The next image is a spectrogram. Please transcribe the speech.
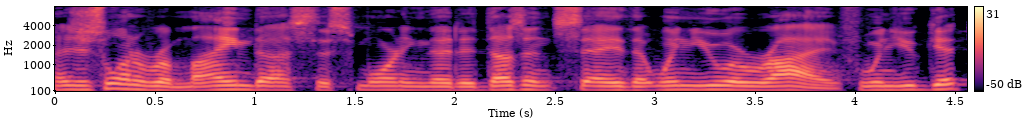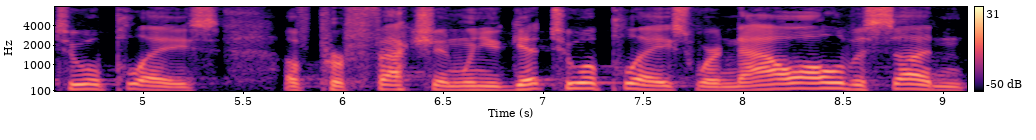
I just want to remind us this morning that it doesn't say that when you arrive, when you get to a place of perfection, when you get to a place where now all of a sudden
